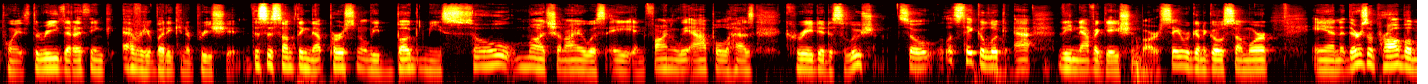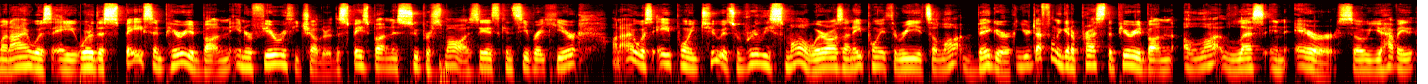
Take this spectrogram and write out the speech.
8.3 that I think everybody can appreciate. This is something that personally bugged me so much on iOS 8 and finally Apple Apple has created a solution. So let's take a look at the navigation bar. Say we're going to go somewhere and there's a problem on iOS 8 where the space and period button interfere with each other. The space button is super small. As you guys can see right here, on iOS 8.2 it's really small, whereas on 8.3 it's a lot bigger. You're definitely going to press the period button a lot less in error. So you have a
